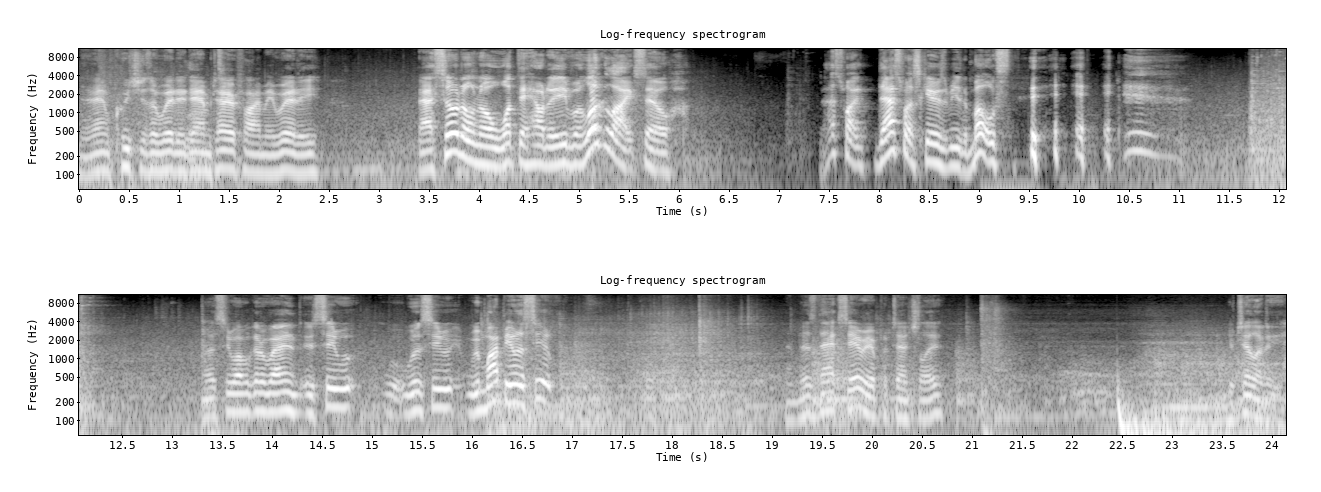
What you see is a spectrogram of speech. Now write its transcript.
The damn creatures are really damn terrifying me, really. And I still don't know what the hell they even look like, so. That's why. That's what scares me the most. Let's see what we're gonna run. See, we'll see. We might be able to see it in this next area potentially. Utility.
